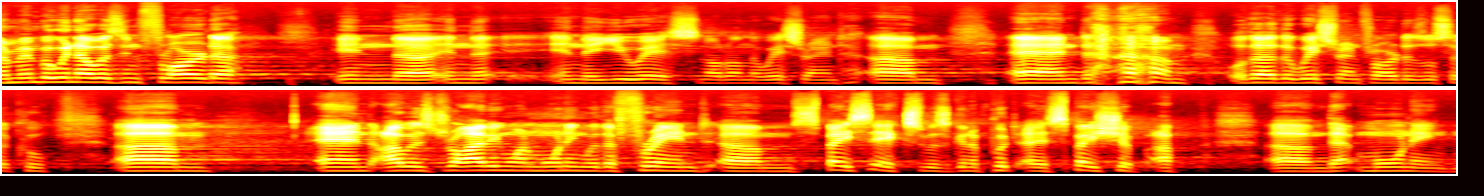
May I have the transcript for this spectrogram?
I remember when I was in Florida in, uh, in, the, in the US, not on the West Rand. Um, and um, although the West Rand, Florida is also cool. Um, and I was driving one morning with a friend. Um, SpaceX was going to put a spaceship up um, that morning,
